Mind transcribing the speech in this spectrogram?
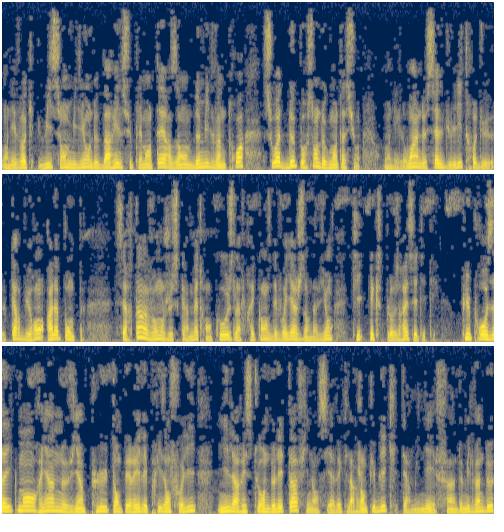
On évoque 800 millions de barils supplémentaires en 2023, soit 2% d'augmentation. On est loin de celle du litre du carburant à la pompe. Certains vont jusqu'à mettre en cause la fréquence des voyages en avion qui exploserait cet été. Plus prosaïquement, rien ne vient plus tempérer les prix en folie, ni la ristourne de l'État, financée avec l'argent public, terminée fin 2022,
